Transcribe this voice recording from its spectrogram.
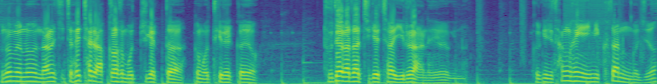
그러면은 나는 진짜 회차를 아까워서 못 주겠다. 그럼 어떻게 될까요? 두 대가 다 지게차 일을 안 해요, 여기는. 그렇게 이제 상생의 힘이 크다는 거죠.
